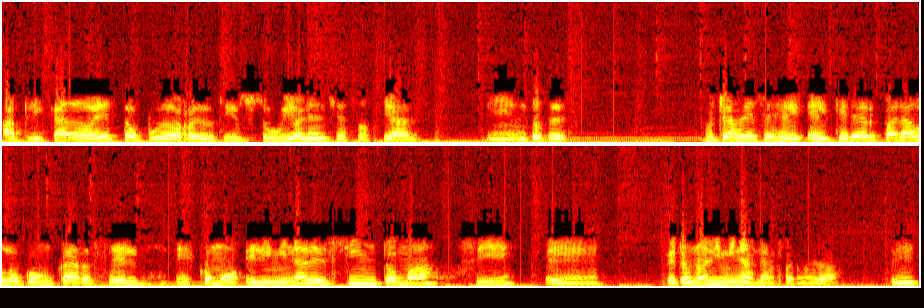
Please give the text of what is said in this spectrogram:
aplicado eso pudo reducir su violencia social. y Entonces, muchas veces el, querer pararlo con cárcel es como eliminar el síntoma, ¿sí? Eh, pero no eliminas la enfermedad, ¿sí?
